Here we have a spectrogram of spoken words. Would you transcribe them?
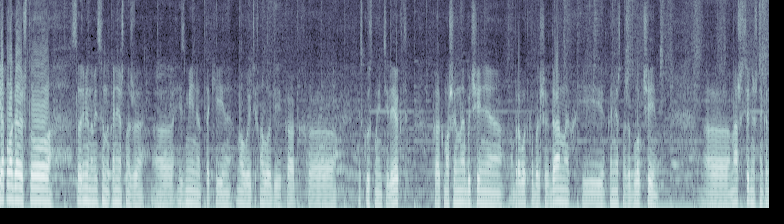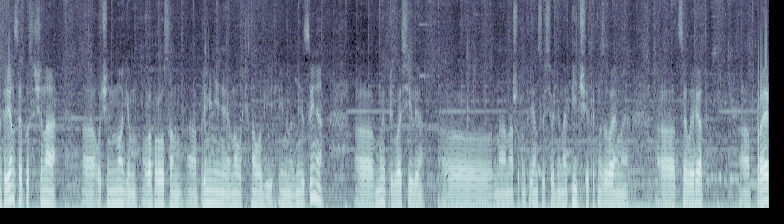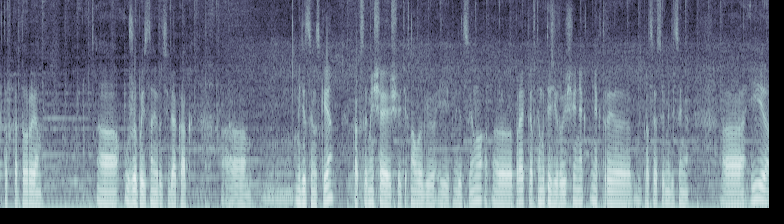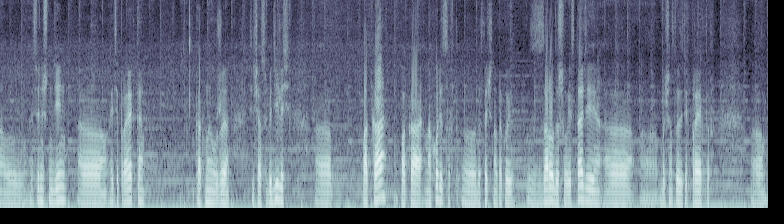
Я полагаю, что современную медицину, конечно же, э, изменят такие новые технологии, как э, искусственный интеллект, как машинное обучение, обработка больших данных и, конечно же, блокчейн. Э, наша сегодняшняя конференция посвящена очень многим вопросам применения новых технологий именно в медицине. Мы пригласили на нашу конференцию сегодня на питче так называемые целый ряд проектов, которые а, уже позиционируют себя как а, медицинские, как совмещающие технологию и медицину, проекты, автоматизирующие некоторые процессы в медицине. И на сегодняшний день эти проекты, как мы уже сейчас убедились, пока пока находится в э, достаточно такой зародышевой стадии. Э, э, большинство из этих проектов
